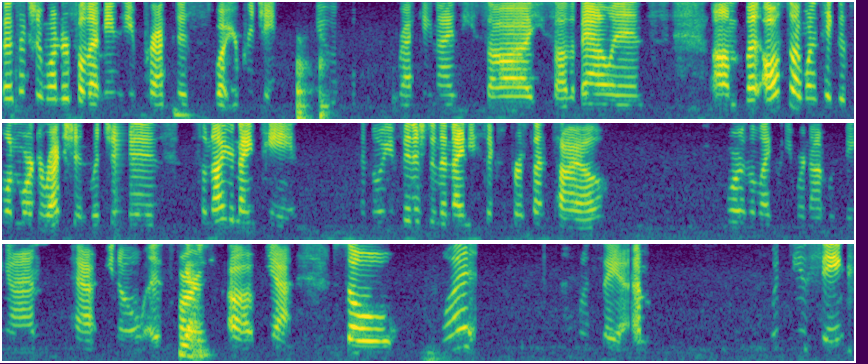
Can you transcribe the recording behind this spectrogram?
That's actually wonderful. That means you practice what you're preaching. You recognize that you saw you saw the balance. Um, but also, I want to take this one more direction, which is so now you're 19. And though you finished in the 96th percentile, more than likely you were not moving on. Pat, you know, as far Yes. as uh, yeah. So what I want to say it. Um, what do you think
